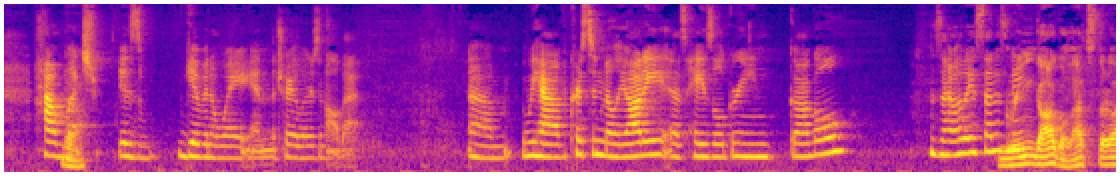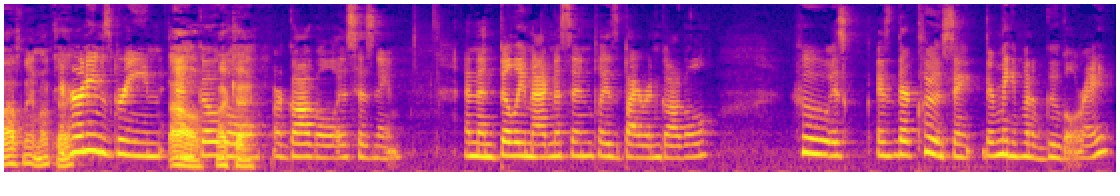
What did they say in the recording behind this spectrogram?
How much is given away in the trailers and all that. Um, we have Kristen Milioti as Hazel Green Gogol. Is that what they said his name? Green Gogol. That's their last name. Okay. Her name's Green, and Oh, Gogol okay. or Gogol is his name. And then Billy Magnuson plays Byron Gogol, who is is they're clearly saying they're making fun of Google, right?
